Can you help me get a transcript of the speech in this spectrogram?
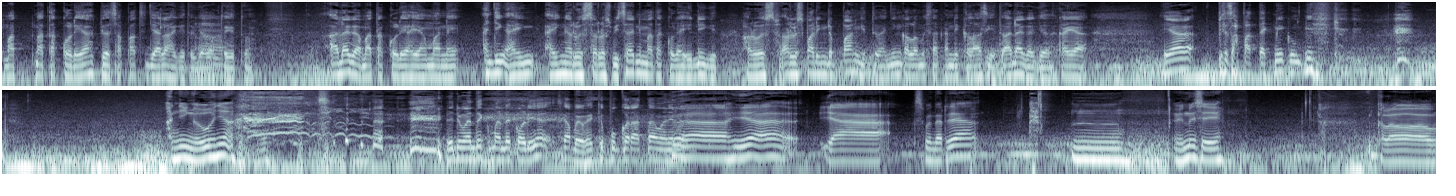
mat- mata kuliah filsafat sejarah gitu Gil, waktu itu. Ada gak mata kuliah yang mana anjing Aing Aing harus harus bisa nih mata kuliah ini gitu. Harus harus paling depan gitu anjing kalau misalkan di kelas gitu. Ada gak Gil? Kayak ya filsafat teknik mungkin. anjing gak uhnya Jadi mata mata kuliah kabeh ke pukul rata mana? Ya ya ya sebenarnya hmm, ini sih. Kalau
